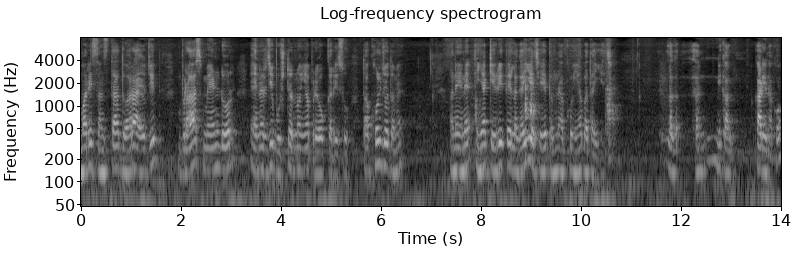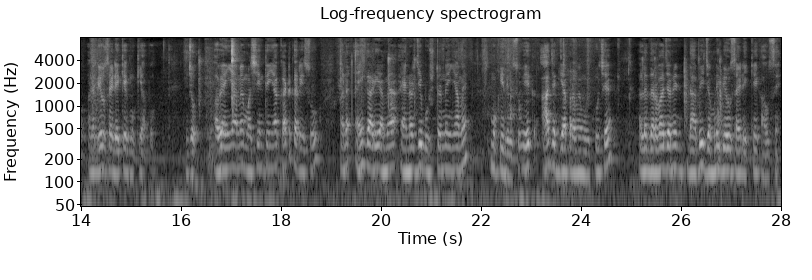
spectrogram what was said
અમારી સંસ્થા દ્વારા આયોજિત બ્રાસ મેન ડોર એનર્જી બૂસ્ટરનો અહીંયા પ્રયોગ કરીશું. તો આ ખોલજો તમે. અને એને અહીંયા કેવી રીતે લગાવીએ છીએ એ તમને આખું અહીંયા બતાવીએ છીએ. લગ નિકાલ, કાઢી નાખો અને બે સાઈડ એક એક મૂકી આપો. જો, હવે અહીંયા અમે મશીનથી અહીંયા કટ કરીશું અને અહીં ગાડી અમે આ એનર્જી બૂસ્ટરને અહીંયા અમે મૂકી દઈશું. એક આ જગ્યા પર અમે મૂક્યું છે. એટલે દરવાજાની ડાબી જમણી બેઉ સાઈડ એક એક આવશે.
